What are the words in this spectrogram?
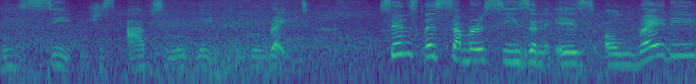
the sea, which is absolutely great. Since the summer season is already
